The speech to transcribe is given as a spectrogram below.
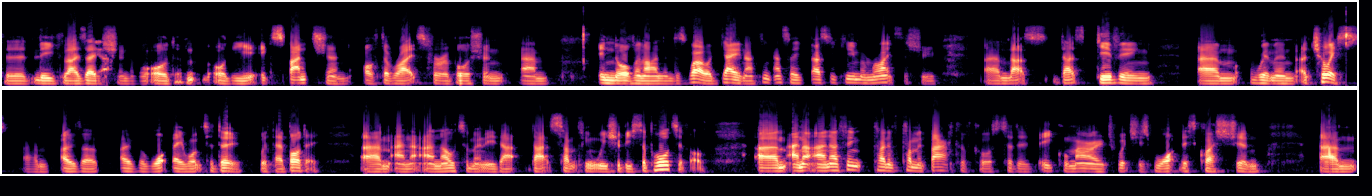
the legalization yeah. or, or, the or the expansion of the rights for abortion um, in Northern Ireland as well. Again, I think that's a that's a human rights issue. Um, that's that's giving um, women a choice um, over over what they want to do with their body. Um, and and ultimately that that's something we should be supportive of. Um, and and I think kind of coming back, of course, to the equal marriage, which is what this question um,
